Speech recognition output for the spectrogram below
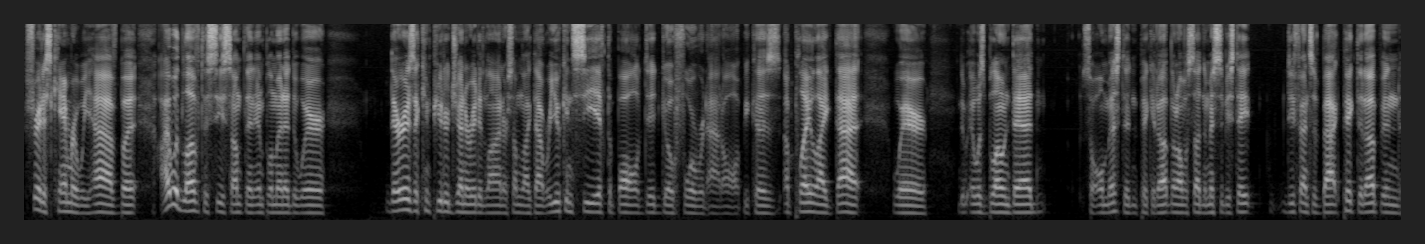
straightest camera we have. But I would love to see something implemented to where there is a computer generated line or something like that where you can see if the ball did go forward at all. Because a play like that where it was blown dead, so Ole Miss didn't pick it up, then all of a sudden the Mississippi State defensive back picked it up, and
